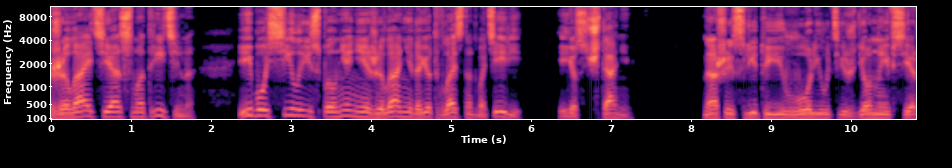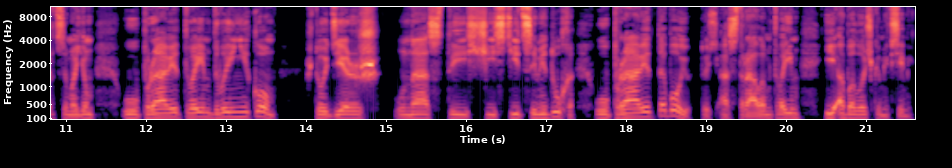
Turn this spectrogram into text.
Желайте осмотрительно, ибо сила исполнения желаний дает власть над материей, ее сочетаниями. Наши слитые воли, утвержденные в сердце моем, управят твоим двойником, что держишь у нас ты с частицами духа, управит тобою, то есть астралом твоим и оболочками всеми,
